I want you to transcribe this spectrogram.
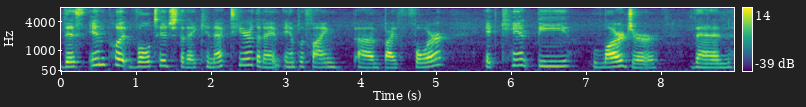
this input voltage that I connect here, that I'm amplifying uh, by 4, it can't be larger than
